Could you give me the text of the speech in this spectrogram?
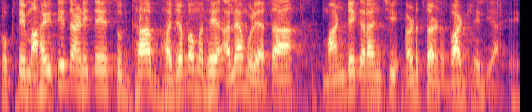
थोपटे माहितीत आणि ते सुद्धा भाजपमध्ये आल्यामुळे आता मांडेकरांची अडचण वाढलेली आहे.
